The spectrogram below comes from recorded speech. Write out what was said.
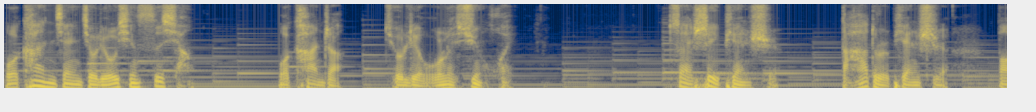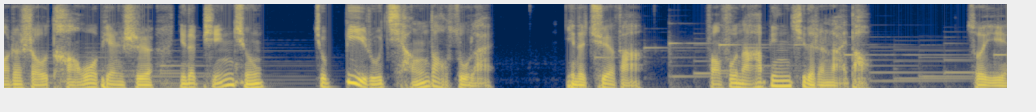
我看见就留心思想，我看着就留了训诲。在睡片时，打盹片时。抱着手躺卧片时，你的贫穷就必如强盗速来；你的缺乏，仿佛拿兵器的人来到。所以，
